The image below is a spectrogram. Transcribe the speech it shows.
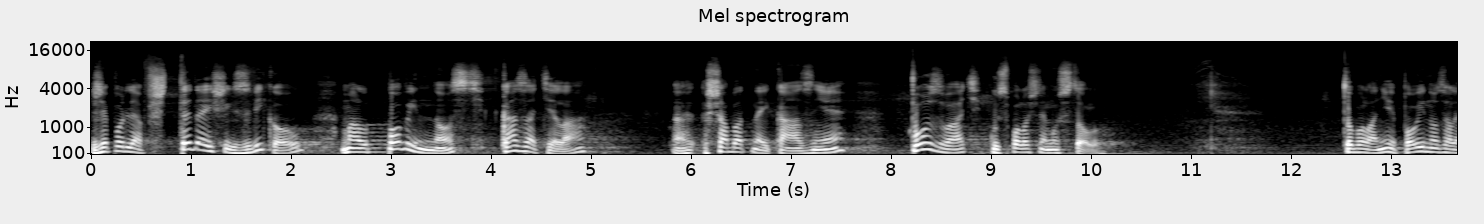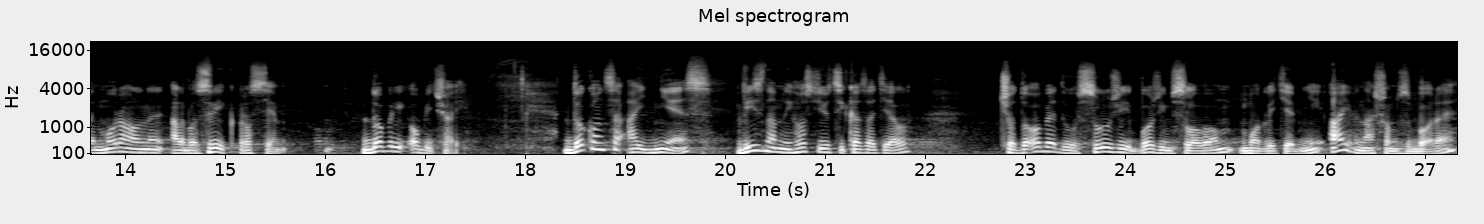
že podľa vštedajších zvykov mal povinnosť kazateľa e, šabatnej kázne pozvať ku spoločnému stolu. To bola nie povinnosť, ale morálne, alebo zvyk proste. Dobrý obyčaj. Dokonca aj dnes významný hostujúci kazateľ, čo do obedu slúži Božím slovom modlitební, aj v našom zbore,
